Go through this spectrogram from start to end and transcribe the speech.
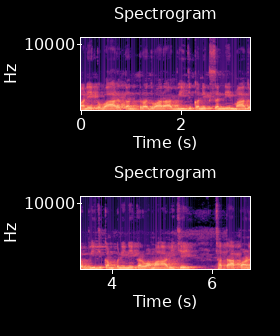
અનેક વાર તંત્ર દ્વારા વીજ કનેક્શનની માંગ વીજ કંપનીને કરવામાં આવી છે. છતાં પણ,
